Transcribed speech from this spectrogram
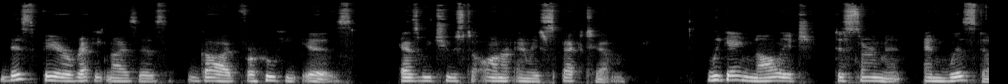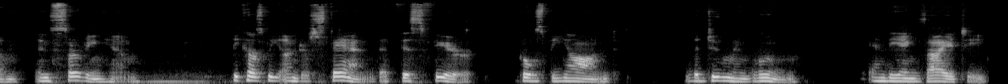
This fear recognizes God for who He is as we choose to honor and respect Him. We gain knowledge, discernment, and wisdom in serving Him because we understand that this fear goes beyond the doom and gloom and the anxiety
